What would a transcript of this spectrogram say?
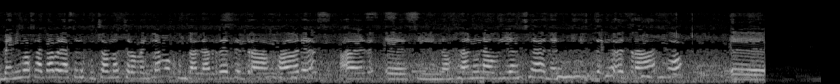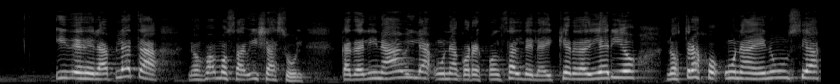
Venimos acá para hacer escuchar nuestro reclamo junto a la red de trabajadores, a ver eh, si nos dan una audiencia en el Ministerio de Trabajo. Eh. Y desde La Plata nos vamos a Villa Azul. Catalina Ávila, una corresponsal de la Izquierda Diario, nos trajo una denuncia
